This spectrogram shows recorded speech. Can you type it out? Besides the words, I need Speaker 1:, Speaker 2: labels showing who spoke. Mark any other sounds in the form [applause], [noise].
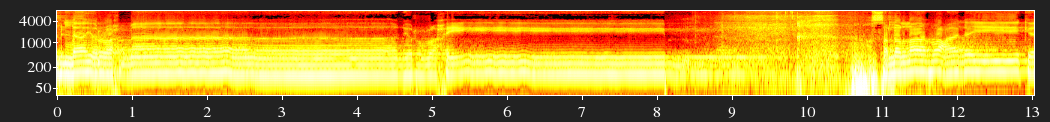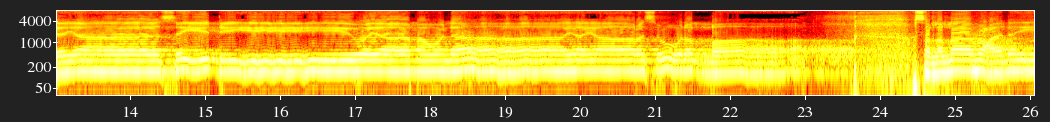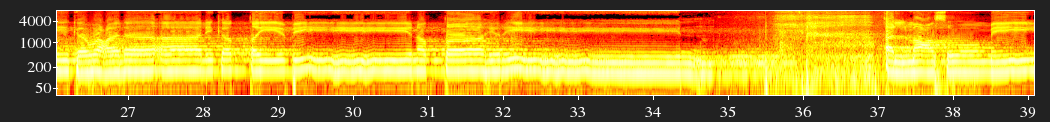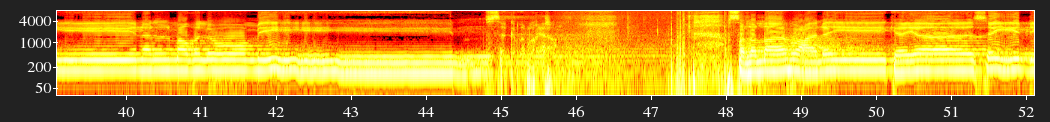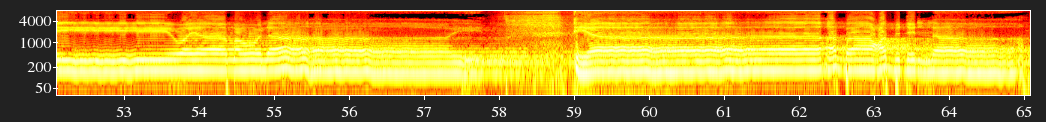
Speaker 1: بسم الله الرحمن الرحيم. صلى الله عليك يا سيدي ويا مولاي يا رسول الله. صلى الله عليك وعلى آلك الطيبين الطاهرين. المعصومين المظلومين. صلى الله عليك يا سيدي ويا مولاي. يا أبا عبد الله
